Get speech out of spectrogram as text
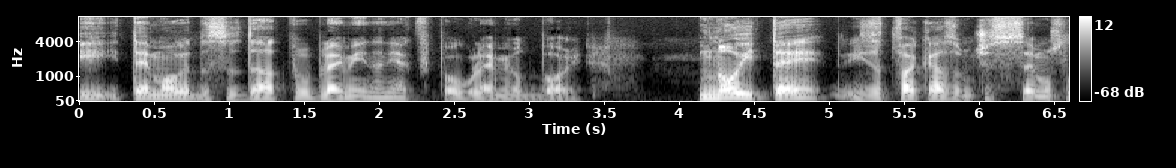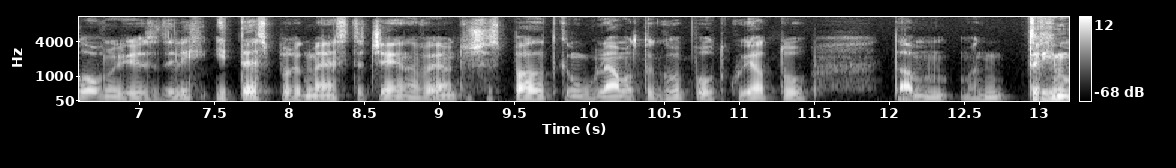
и, и те могат да създават проблеми на някакви по-големи отбори. Но и те, и затова казвам, че съвсем условно ги разделих, и те според мен с течение на времето ще спадат към голямата група, от която там три,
